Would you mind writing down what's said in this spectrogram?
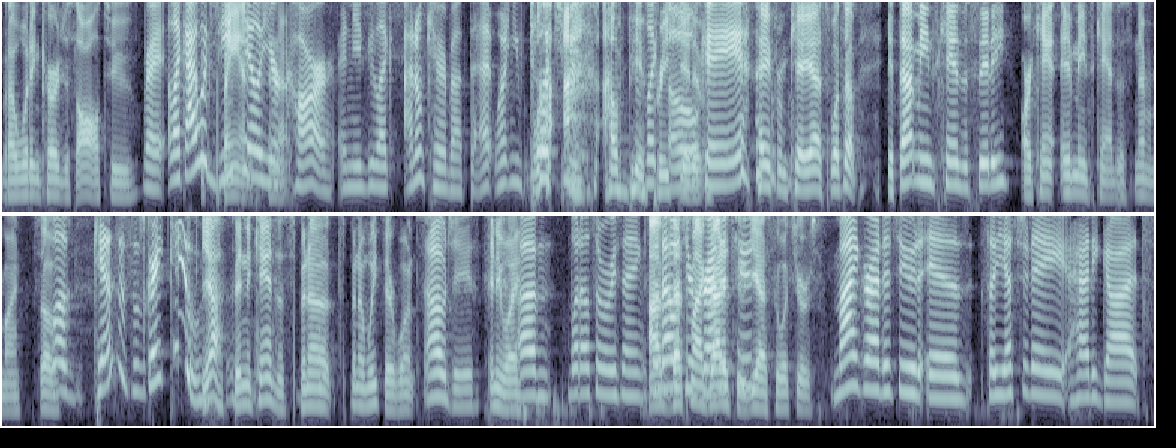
but I would encourage us all to Right. Like I would detail your that. car and you'd be like, I don't care about that. Why don't you Well, touch me? I, would be like, appreciative. okay. hey, from KS, what's up? If that means Kansas City or can it means Kansas, never mind. So Well, Kansas is great too. yeah, been to Kansas. It's been a it's been a week there once. Oh, geez. Anyway. Um, what else were we saying? So Uh, that was your my gratitude. Yeah. So what's yours? My gratitude is so yesterday Hattie got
